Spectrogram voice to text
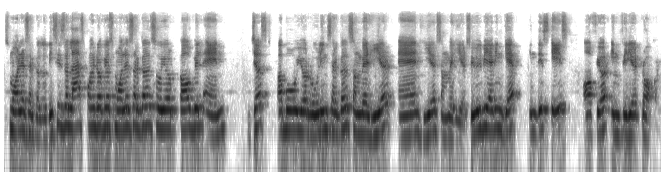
smaller circle. So this is the last point of your smaller circle. So your curve will end just above your rolling circle somewhere here and here somewhere here. So you will be having gap in this case of your inferior trochoid.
